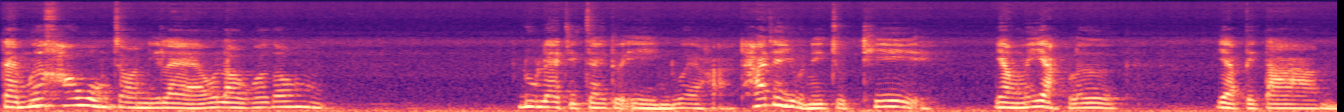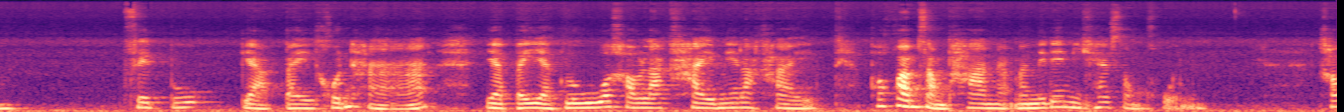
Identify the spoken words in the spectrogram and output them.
แต่เมื่อเข้าวงจรนี้แล้วเราก็ต้องดูแลจิตใจตัวเองด้วยค่ะ ถ้าจะอยู่ในจุดที่ยังไม่อยากเลิก อย่าไปตาม Facebook อย่าไปค้นหา อย่าไปอยากรู้ว่าเขารักใครไม่รักใคร เพราะความสัมพันธ์อะมันไม่ได้มีแค่สองคน เขา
